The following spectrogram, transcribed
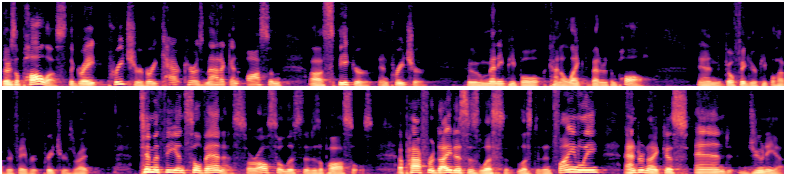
There's Apollos, the great preacher, very charismatic and awesome uh, speaker and preacher, who many people kind of liked better than Paul. And go figure, people have their favorite preachers, right? Timothy and Silvanus are also listed as apostles. Epaphroditus is listed. listed. And finally, Andronicus and Junia.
